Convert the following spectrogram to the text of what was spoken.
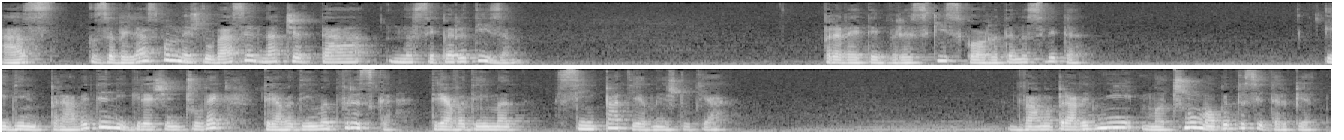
Аз забелязвам между вас една черта на сепаратизъм. Правете връзки с хората на света. Един праведен и грешен човек трябва да имат връзка, трябва да имат симпатия между тях. Двама праведни мъчно могат да се търпят.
